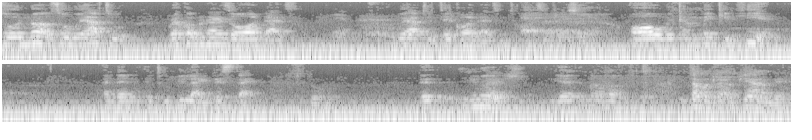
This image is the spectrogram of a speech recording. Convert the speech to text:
So, no, so we have to recognize all that. Yeah. We have to take all that into consideration. Or we can make it here. And then it will be like this time. Stool. The, you know, Bench. yeah, no, no. You talking about the piano bench?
